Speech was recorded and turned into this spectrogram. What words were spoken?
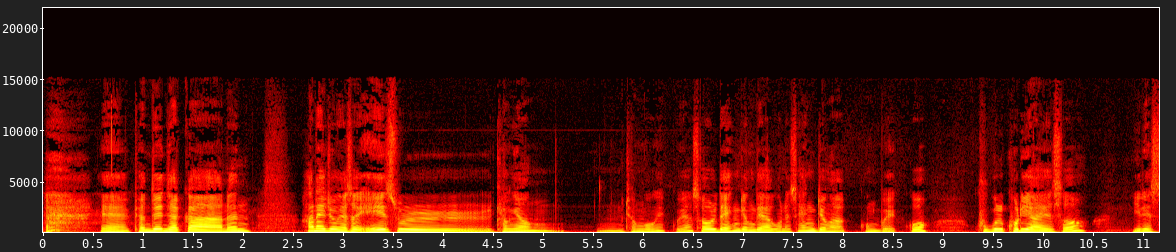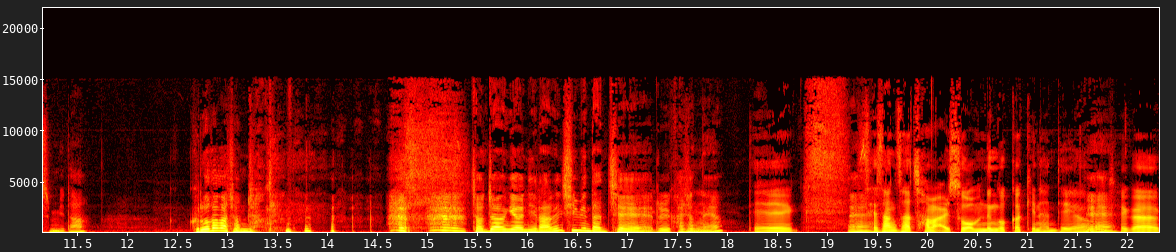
예. 변재인 작가는 한해종에서 예술 경영 전공했고요. 서울대 행정대학원에서 행정학 공부했고 구글 코리아에서 일했습니다. 그러다가 전장현 전장현이라는 시민단체를 가셨네요. 네. 네. 세상사 참 알 수 없는 것 같긴 한데요. 네. 제가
